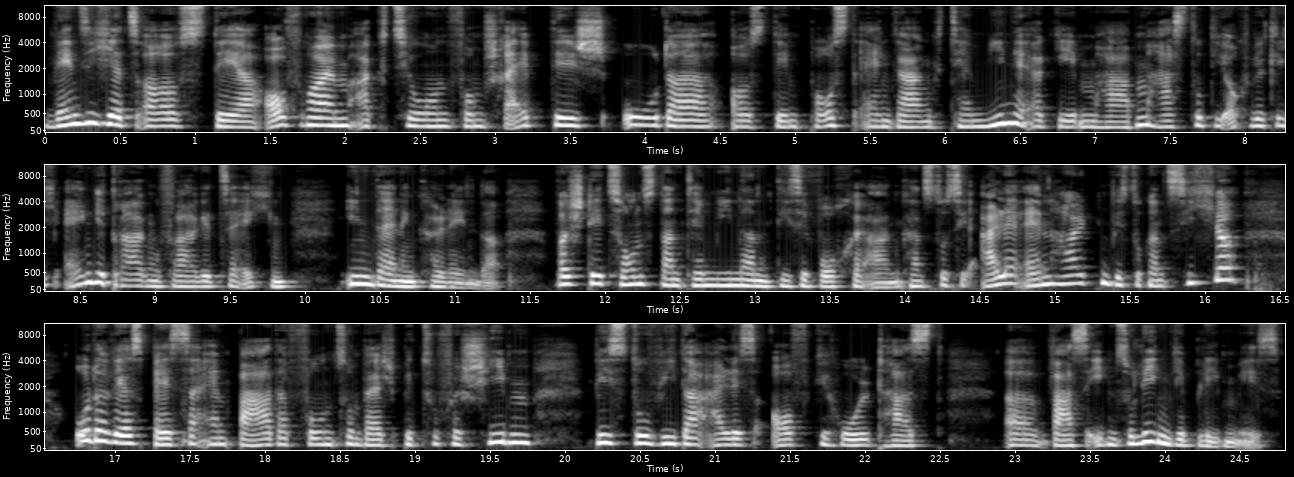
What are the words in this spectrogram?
Wenn sich jetzt aus der Aufräumaktion vom Schreibtisch oder aus dem Posteingang Termine ergeben haben, hast du die auch wirklich eingetragen, Fragezeichen, in deinen Kalender. Was steht sonst an Terminen diese Woche an? Kannst du sie alle einhalten? Bist du ganz sicher? Oder wäre es besser, ein paar davon zum Beispiel zu verschieben, bis du wieder alles aufgeholt hast, was eben so liegen geblieben ist?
